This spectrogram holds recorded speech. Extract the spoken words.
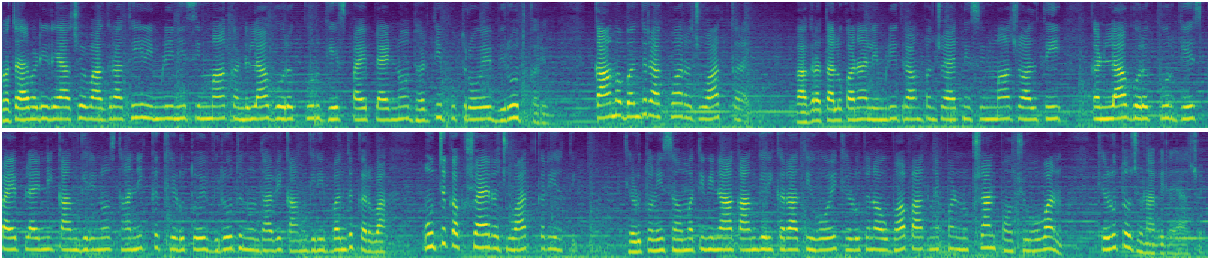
સમાચાર મળી રહ્યા છે. વાગરાથી લીમડીની સીમમાં કંડલા, ગોરખપુર ગેસ પાઇપલાઇનનો ધરતીપુત્રોએ વિરોધ કર્યો. કામ બંધ રાખવા રજૂઆત કરાઈ. વાગરા તાલુકાના લીમડી ગ્રામ પંચાયતની સીમમાં ચાલતી કંડલા, ગોરખપુર ગેસ પાઇપલાઇનની કામગીરીનો સ્થાનિક ખેડૂતોએ વિરોધ નોંધાવી કામગીરી બંધ કરવા ઉચ્ચ કક્ષાએ રજૂઆત કરી હતી. ખેડૂતોની સહમતિ વિના કામગીરી કરાતી હોય ખેડૂતોના ઊભા પાકને પણ નુકસાન પહોંચ્યું હોવાનું ખેડૂતો જણાવી રહ્યા છે.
